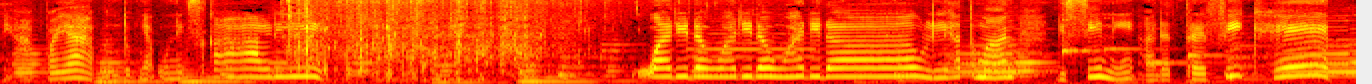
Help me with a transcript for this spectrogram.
Ini apa ya? Bentuknya unik sekali. Wadidaw, wadidaw, wadidaw. Lihat teman, di sini ada traffic head.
